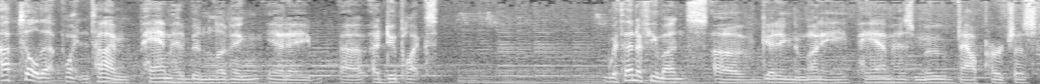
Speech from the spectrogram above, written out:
Up till that point in time, Pam had been living in a, uh, a duplex. Within a few months of getting the money, Pam has moved, now purchased,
